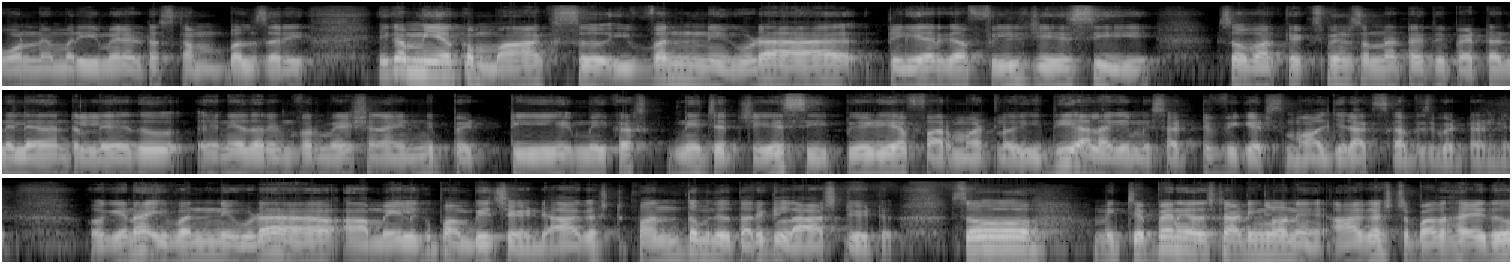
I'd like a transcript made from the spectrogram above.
phone number email address compulsory ఇక మీ యొక్క మార్క్స్ ఇవన్నీ కూడా క్లియర్గా ఫిల్ చేసి సో వర్క్ ఎక్స్పీరియన్స్ ఉన్నట్టయితే పెట్టండి లేదంటే లేదు ఎనీ అదర్ ఇన్ఫర్మేషన్ అన్ని పెట్టి మీ ఇక్కడ సిగ్నేచర్ చేసి పీడిఎఫ్ ఫార్మాట్లో ఇది అలాగే మీ సర్టిఫికేట్స్ మాల్ జిరాక్స్ కాపీస్ పెట్టండి. ఓకేనా ఇవన్నీ కూడా ఆ మెయిల్కి పంపించేయండి. ఆగస్టు పంతొమ్మిదో తారీఖు లాస్ట్ డేట్ సో మీకు చెప్పాను కదా స్టార్టింగ్లోనే ఆగస్ట్ పదహైదు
